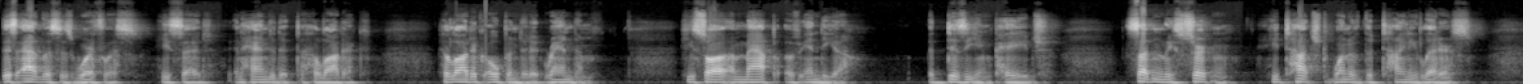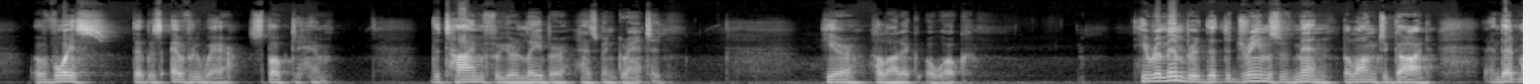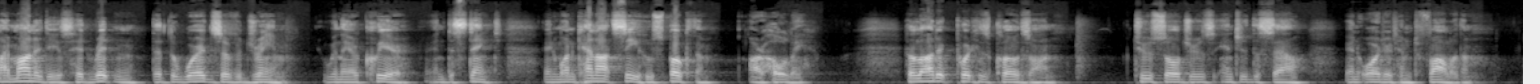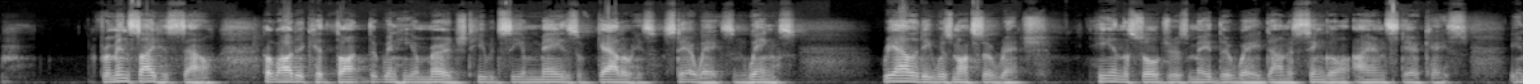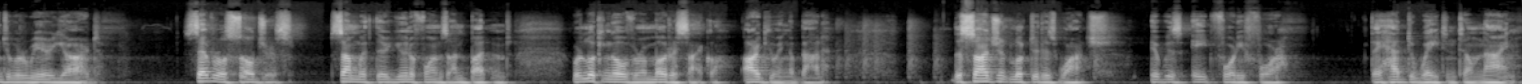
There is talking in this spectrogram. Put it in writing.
This atlas is worthless, he said, and handed it to Hladík. Hladík opened it at random. He saw a map of India, a dizzying page. Suddenly certain, he touched one of the tiny letters. A voice that was everywhere spoke to him. The time for your labor has been granted. Here Hladík awoke. He remembered that the dreams of men belong to God, and that Maimonides had written that the words of a dream, when they are clear and distinct, and one cannot see who spoke them, are holy. Hladík put his clothes on. Two soldiers entered the cell and ordered him to follow them. From inside his cell, Hladík had thought that when he emerged, he would see a maze of galleries, stairways, and wings. Reality was not so rich. He and the soldiers made their way down a single iron staircase into a rear yard. Several soldiers, some with their uniforms unbuttoned, were looking over a motorcycle, arguing about it. The sergeant looked at his watch. It was 8:44. They had to wait until 9.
